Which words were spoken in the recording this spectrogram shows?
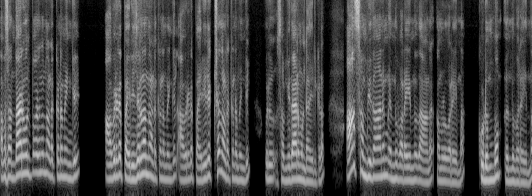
അപ്പോൾ സന്താനോൽപാദനം നടക്കണമെങ്കിൽ അവരുടെ പരിചരണം നടക്കണമെങ്കിൽ അവരുടെ പരിരക്ഷ നടക്കണമെങ്കിൽ ഒരു സംവിധാനം ഉണ്ടായിരിക്കണം. ആ സംവിധാനം എന്ന് പറയുന്നതാണ് നമ്മൾ പറയുന്ന കുടുംബം എന്ന് പറയുന്ന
